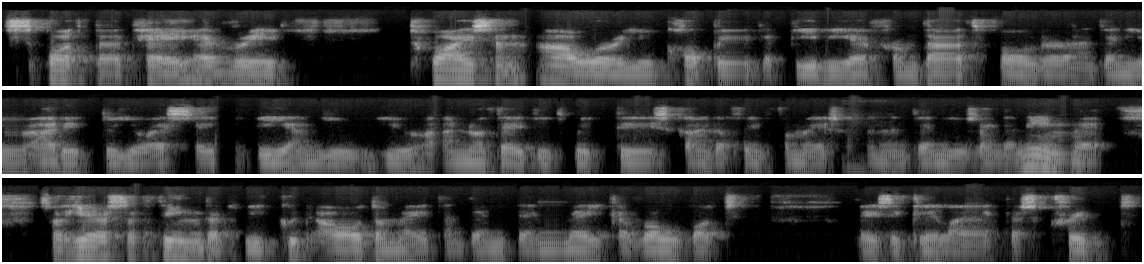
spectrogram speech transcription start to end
spot that, hey, every twice an hour you copy the PDF from that folder and then you add it to your SAP and you, you annotate it with this kind of information and then you send an email. So here's a thing that we could automate and then then make a robot, basically like a script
